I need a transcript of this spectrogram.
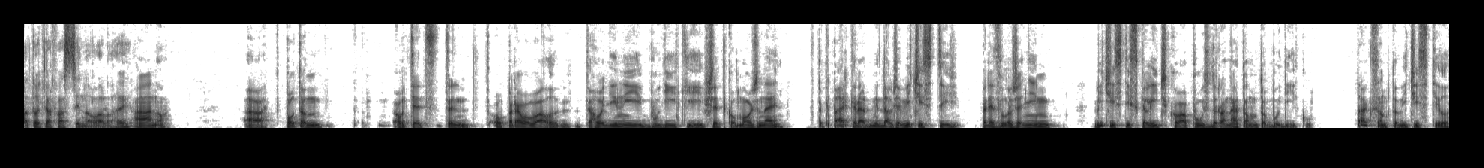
A to ťa fascinovalo, hej? Áno. A potom otec ten opravoval hodiny, budíky, všetko možné, tak párkrát mi dal, že vyčisti pred zložením, vyčisti sklíčko a púzdro na tomto budíku. Tak som to vyčistil.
